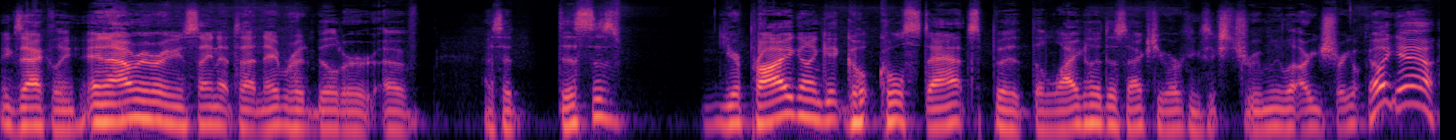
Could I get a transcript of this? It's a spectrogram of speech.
exactly. And I remember even saying that to that neighborhood builder of, I said, this is, you're probably going to get go- cool stats, but the likelihood this actually working is extremely low. Are you sure? Oh yeah,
